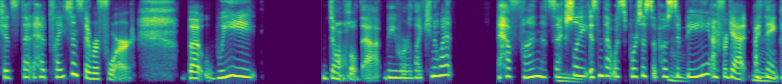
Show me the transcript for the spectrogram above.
kids that had played since they were four. But we don't hold that. We were like, you know what? Have fun. That's Mm. actually, isn't that what sports is supposed to Mm. be? I forget. I Mm. think.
